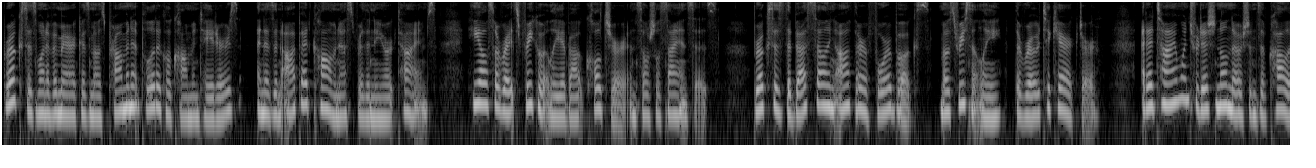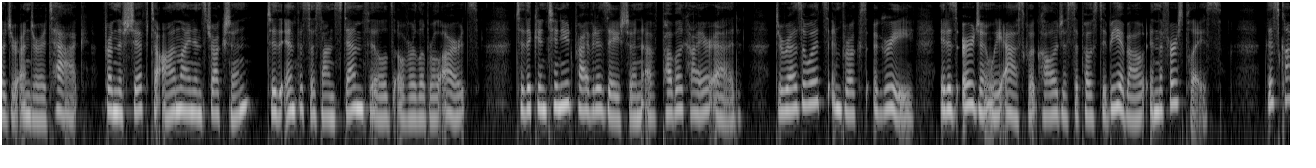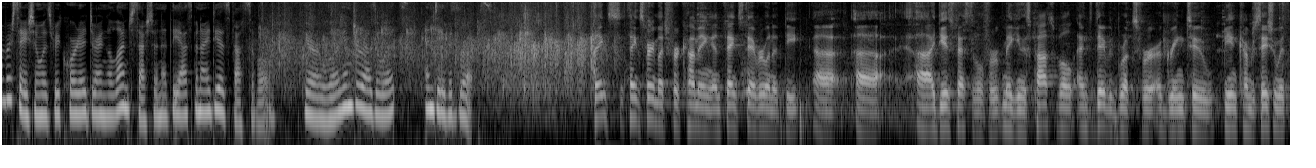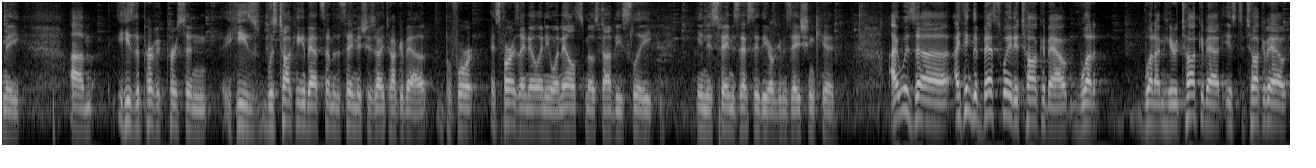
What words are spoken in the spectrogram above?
Brooks is one of America's most prominent political commentators and is an op ed columnist for the New York Times. He also writes frequently about culture and social sciences. Brooks is the best selling author of four books, most recently, The Road to Character. At a time when traditional notions of college are under attack, from the shift to online instruction, to the emphasis on STEM fields over liberal arts, to the continued privatization of public higher ed, Deresiewicz and Brooks agree it is urgent we ask what college is supposed to be about in the first place. This conversation was recorded during a lunch session at the Aspen Ideas Festival. Here are William Deresiewicz and David Brooks. Thanks, thanks very much for coming, and thanks to everyone at the uh, uh, uh, Ideas Festival for making this possible, and to David Brooks for agreeing to be in conversation with me. Um, he's the perfect person. He was talking about some of the same issues I talk about before, as far as I know, anyone else, most obviously in his famous essay, The Organization Kid. I was, uh, I think the best way to talk about what, what I'm here to talk about is to talk about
